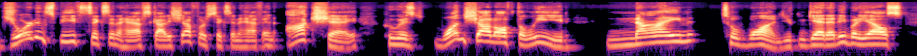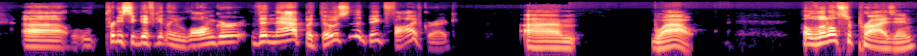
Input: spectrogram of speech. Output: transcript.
Jordan Spieth, six and a half. Scottie Scheffler, six and a half. And Akshay, who is one shot off the lead, nine to one. You can get anybody else uh, pretty significantly longer than that, but those are the big five, Greg. Um, wow. A little surprising.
